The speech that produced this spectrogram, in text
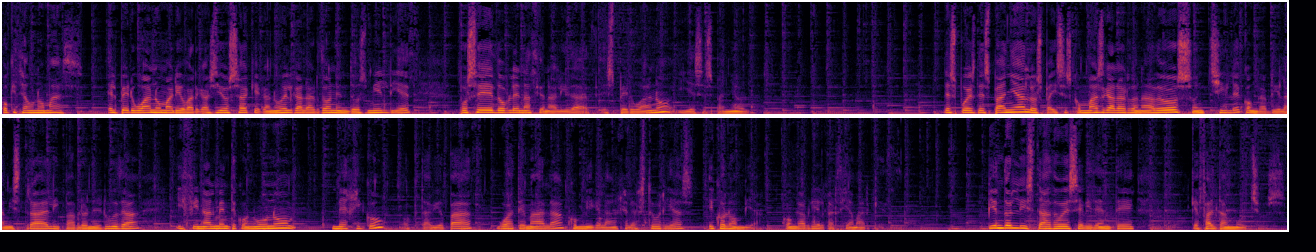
O quizá uno más, el peruano Mario Vargas Llosa, que ganó el galardón en 2010, posee doble nacionalidad, es peruano y es español. Después de España, los países con más galardonados son Chile, con Gabriela Mistral y Pablo Neruda, y finalmente con uno, México, Octavio Paz, Guatemala, con Miguel Ángel Asturias, y Colombia, con Gabriel García Márquez. Viendo el listado es evidente que faltan muchos.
